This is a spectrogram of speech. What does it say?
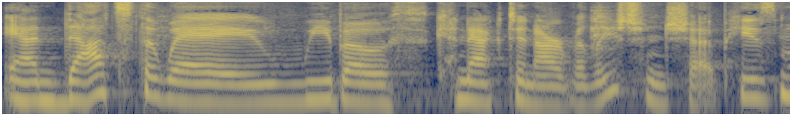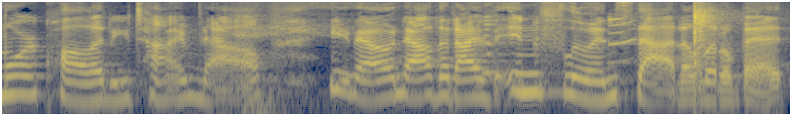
and that's the way we both connect in our relationship. He's more quality time now, you know, now that I've influenced that a little bit.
